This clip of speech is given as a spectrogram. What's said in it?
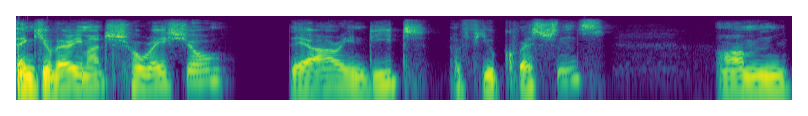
Thank you very much, Horacio. There are indeed a few questions. Um,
